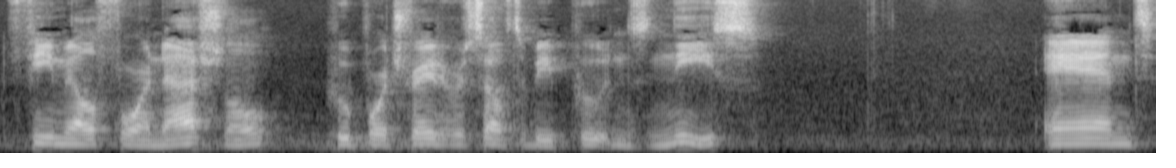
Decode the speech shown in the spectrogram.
female foreign national who portrayed herself to be Putin's niece and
